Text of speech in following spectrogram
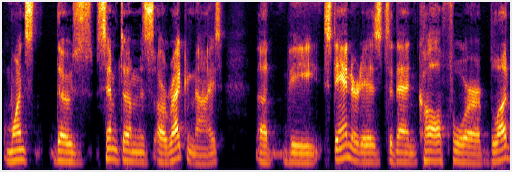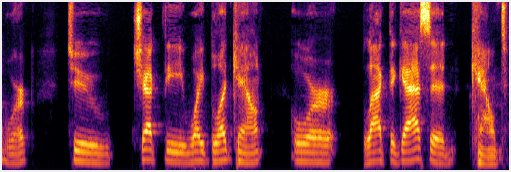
once those symptoms are recognized uh, the standard is to then call for blood work to check the white blood count or lactic acid count.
